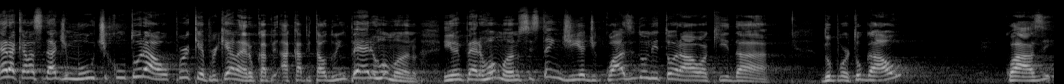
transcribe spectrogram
era aquela cidade multicultural. Por quê? Porque ela era a capital do Império Romano. E o Império Romano se estendia de quase do litoral aqui da, do Portugal, quase,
